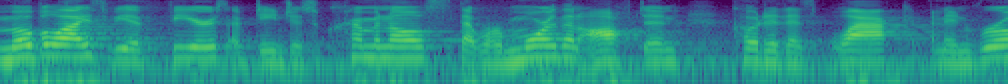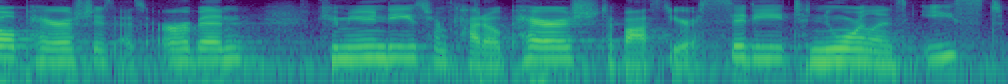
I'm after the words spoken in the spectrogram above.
mobilized via fears of dangerous criminals that were more than often coded as black, and in rural parishes as urban, communities from Caddo Parish to Bossier City to New Orleans East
